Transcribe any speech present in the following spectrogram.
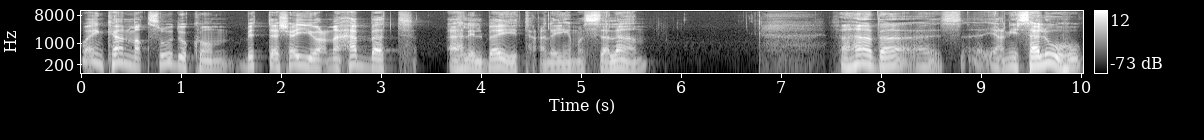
وإن كان مقصودكم بالتشيع محبة أهل البيت عليهم السلام فهذا يعني سلوه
